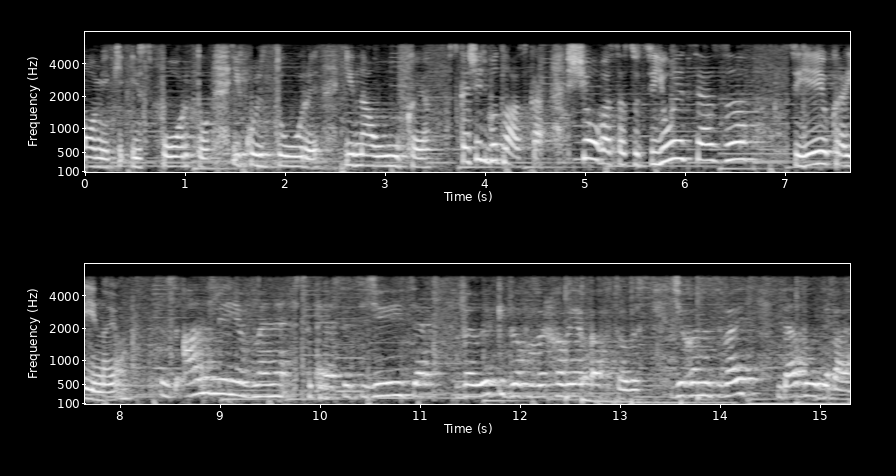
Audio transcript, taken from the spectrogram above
Економіки, і спорту, і культури, і науки. Скажіть, будь ласка, що у вас асоціюється з цією країною? З Англії в мене асоціюється великий двоповерховий автобус. Його називають Double Bus.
